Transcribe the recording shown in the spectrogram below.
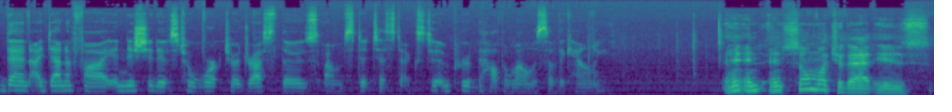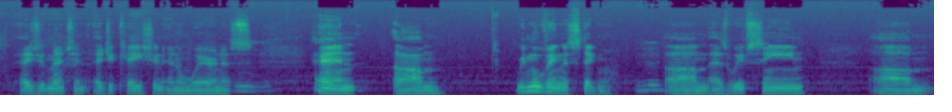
then identify initiatives to work to address those um, statistics to improve the health and wellness of the county. And, and, and so much of that is, as you mentioned, education and awareness and um, removing the stigma. Um, as we've seen um,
